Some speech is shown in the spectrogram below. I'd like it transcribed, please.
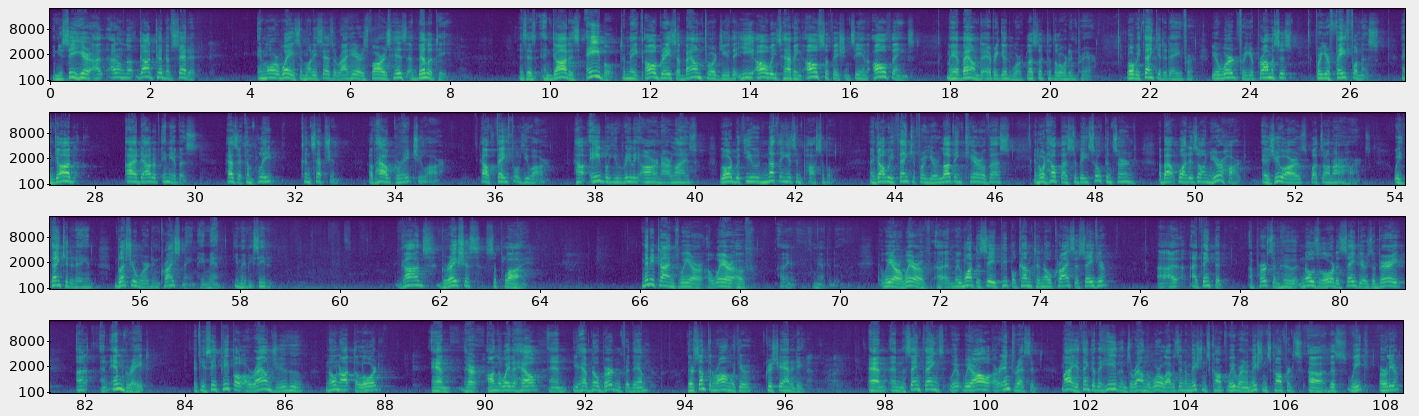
And you see here, I, I don't know, God couldn't have said it in more ways than what he says it right here as far as his ability it says, And God is able to make all grace abound toward you, that ye always having all sufficiency in all things may abound to every good work. Let's look to the Lord in prayer. Lord, we thank you today for your word, for your promises, for your faithfulness. And God, I doubt if any of us has a complete conception of how great you are, how faithful you are how able you really are in our lives. Lord, with you, nothing is impossible. And God, we thank you for your loving care of us. And Lord, help us to be so concerned about what is on your heart as you are as what's on our hearts. We thank you today and bless your word in Christ's name. Amen. You may be seated. God's gracious supply. Many times we are aware of, I think something I could do. We are aware of, uh, and we want to see people come to know Christ as Savior. Uh, I, I think that a person who knows the Lord as Savior is a very uh, an ingrate. If you see people around you who know not the Lord and they're on the way to hell and you have no burden for them, there's something wrong with your Christianity. And, and the same things, we, we all are interested. My, you think of the heathens around the world. I was in a missions conference. We were in a missions conference uh, this week earlier,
